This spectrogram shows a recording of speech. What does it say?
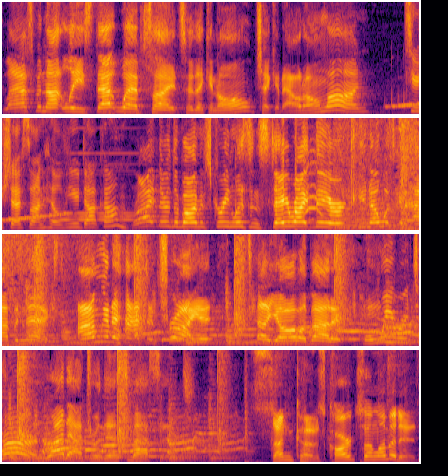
Last but not least, that website so they can all check it out online. Two chefs on Hillview.com. Right there at the bottom of the screen. Listen, stay right there. You know what's going to happen next. I'm going to have to try it and tell you all about it when we return right after this message. Suncoast Carts Unlimited,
